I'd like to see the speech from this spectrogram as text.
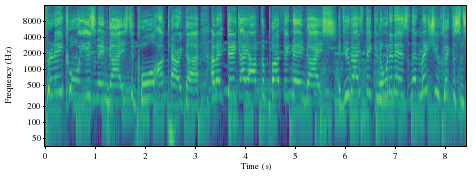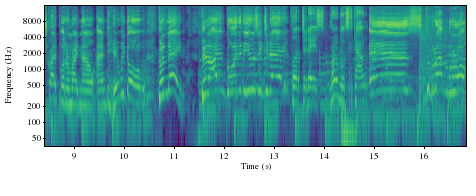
pretty cool username, guys, to call our character. And I think I have the perfect name, guys. If you guys think you know what it is, then make sure you click the subscribe button right now. And here we go. The name that I am going to be using today For today's Roblox account. is drumroll,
